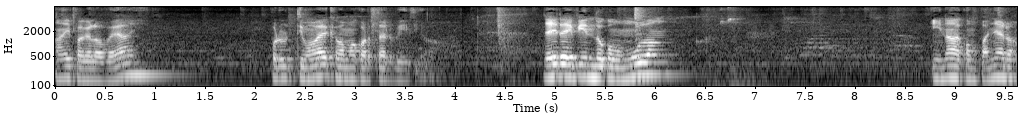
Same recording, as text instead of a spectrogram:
Ahí para que los veáis. Por última vez que vamos a cortar el vídeo. Ya iréis viendo cómo mudan. Y nada, compañeros.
